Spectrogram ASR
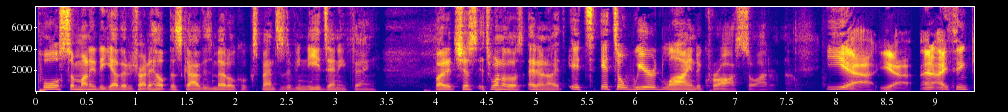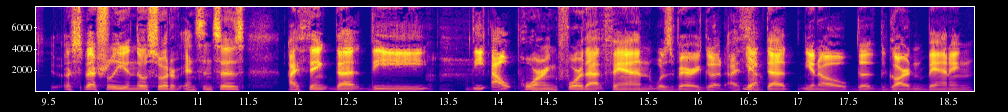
pull some money together to try to help this guy with his medical expenses if he needs anything. But it's just, it's one of those, I don't know. It's, it's a weird line to cross. So I don't know. Yeah, yeah. And I think, especially in those sort of instances, I think that the the outpouring for that fan was very good. I think Yeah. that you know the the garden banning.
